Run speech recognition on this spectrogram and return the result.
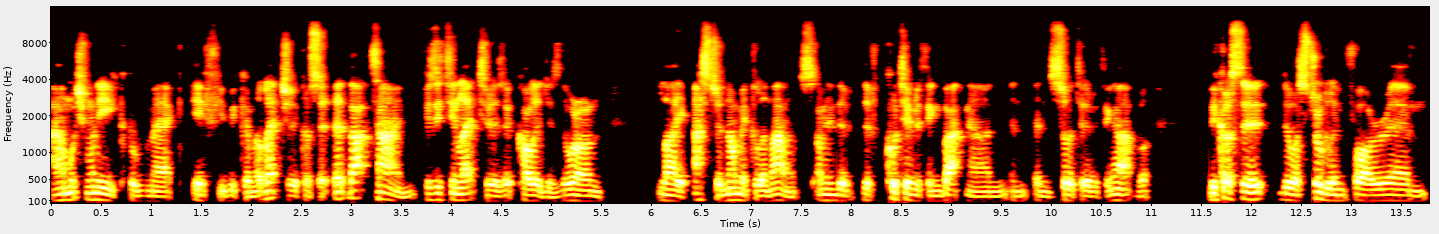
how much money you could make if you become a lecturer. Because at, at that time, visiting lecturers at colleges, they were on like astronomical amounts. I mean, they've, they've cut everything back now and, and, and sorted everything out, but because they, they were struggling for um,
